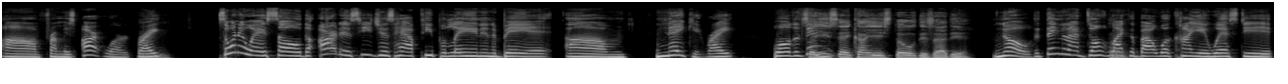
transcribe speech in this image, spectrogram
um from his artwork, right? Mhm. So anyway, so the artist he just have people laying in the bed um naked, right? Well, the So thing you saying Kanye stole this idea? no, the thing that I don't Oh. like about what Kanye West did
